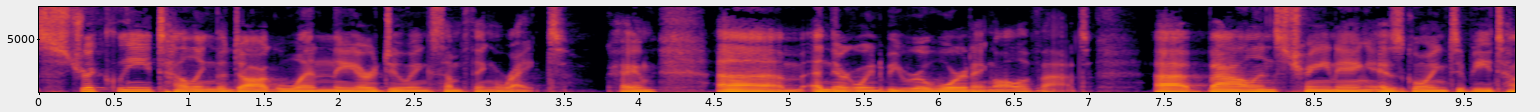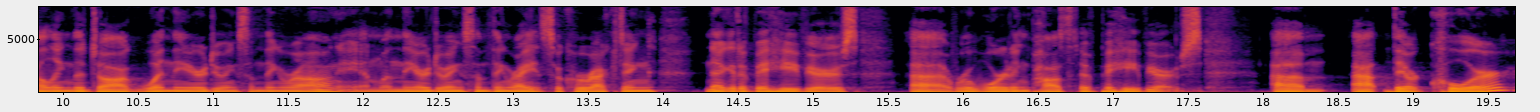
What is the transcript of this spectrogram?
strictly telling the dog when they are doing something right. Okay. Um, and they're going to be rewarding all of that. Uh, balance training is going to be telling the dog when they are doing something wrong and when they are doing something right. So correcting negative behaviors, uh, rewarding positive behaviors. Um, at their core,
